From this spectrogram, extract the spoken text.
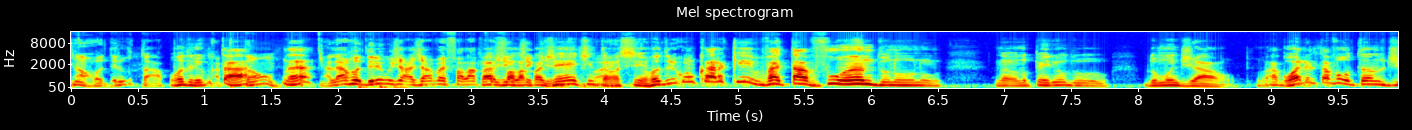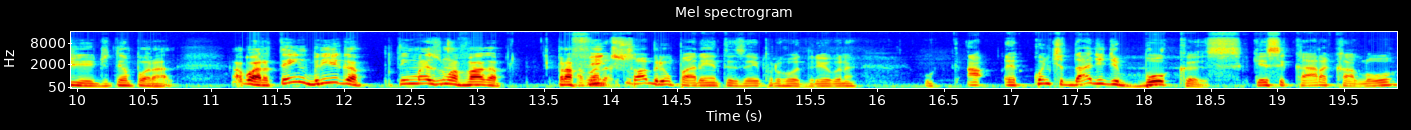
Não, o Rodrigo tá. O Rodrigo Capitão. tá, né? Aliás, o Rodrigo já já vai falar com Vai a gente. falar com a aqui. gente, então Vai. assim, o Rodrigo é um cara que vai estar voando no, no, no- no período do Mundial. Agora ele tá voltando de, de temporada. Agora, tem briga, tem mais uma vaga pra Agora, fixo. só abrir um parêntese aí pro Rodrigo, né? A, a quantidade de bocas que esse cara calou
